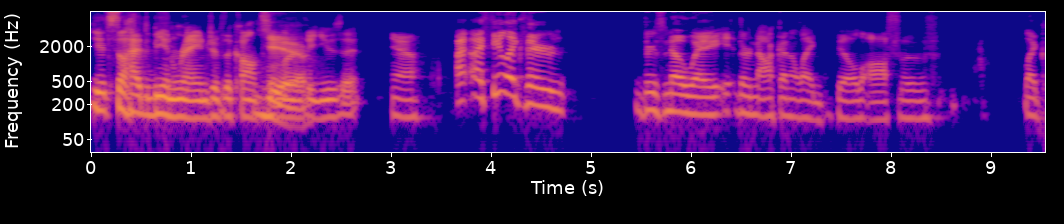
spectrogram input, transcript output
It still had to be in range of the console in order Yeah. to use it. Yeah, I, I feel like there, there's no way they're not gonna like build off of like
